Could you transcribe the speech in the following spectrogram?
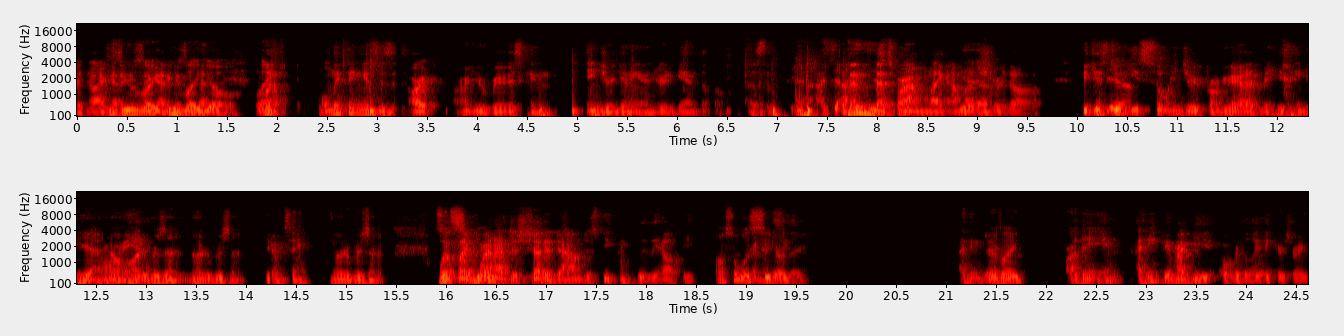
Yeah, no, I got he was like, he was like, yo. yo, like, But only thing is, is are aren't you risking injured getting injured again though? That's the yeah, I, th- I that's where I'm like, I'm yeah. not sure though. Because Yeah. dude, he's so injury prone. You gotta admit he's injury yeah, prone. no, yeah. hundred percent, hundred percent, You know what I'm saying? hundred percent. So What's it's like, why not just shut it down? Just be completely healthy. Also, what seed are season. they? I think They're they're like, are they in? I think they might be over the Lakers, right?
